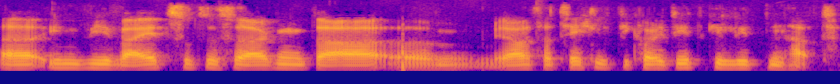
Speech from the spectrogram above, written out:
äh, inwieweit sozusagen da ähm, ja, tatsächlich die Qualität gelitten hat.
